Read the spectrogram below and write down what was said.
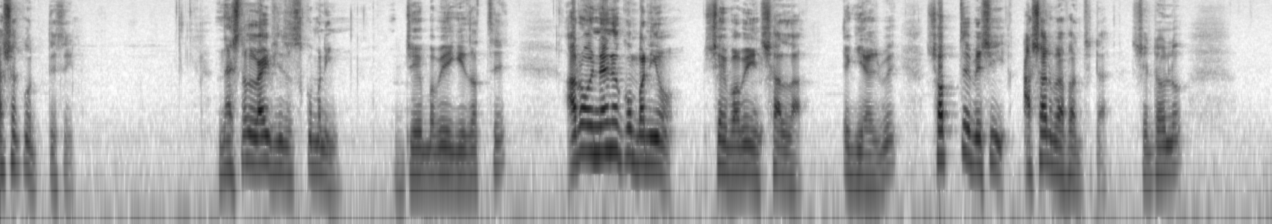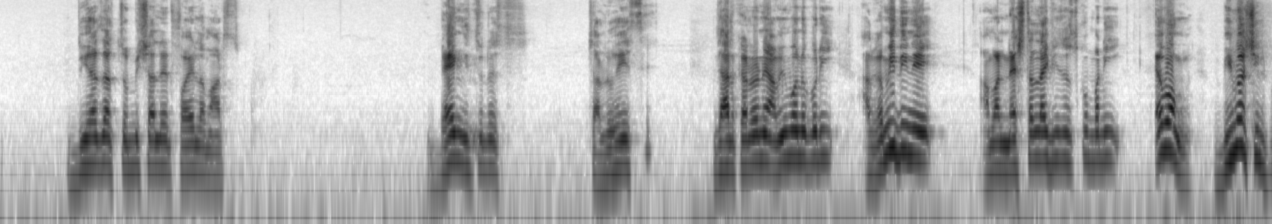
আশা করতেছি ন্যাশনাল লাইফ ইন্স্যুরেন্স কোম্পানি যেভাবে এগিয়ে যাচ্ছে আরও অন্যান্য কোম্পানিও সেভাবে ইনশাল্লাহ এগিয়ে আসবে। সবচেয়ে বেশি আশার ব্যাপার যেটা, সেটা হলো দুই হাজার চব্বিশ সালের পয়লা মার্চ ব্যাংক ইন্স্যুরেন্স চালু হয়েছে। যার কারণে আমি মনে করি আগামী দিনে আমার ন্যাশনাল লাইফ ইন্স্যুরেন্স কোম্পানি এবং বিমা শিল্প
